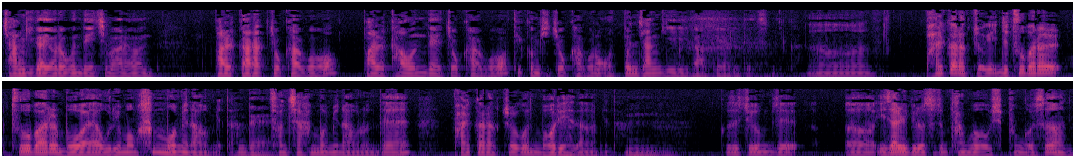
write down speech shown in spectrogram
장기가 여러 군데 있지만은 발가락 쪽하고 발 가운데 쪽하고 뒤꿈치 쪽하고는 어떤 장기가 배열이 되어 있습니까? 어, 발가락 쪽에 이제 두 발을 두 발을 모아야 우리 몸 한 몸이 나옵니다. 네. 전체 한 몸이 나오는데 발가락 쪽은 머리에 해당합니다. 음. 그래서 지금 이제 어, 이 자리를 빌어서 좀 당부하고 싶은 것은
